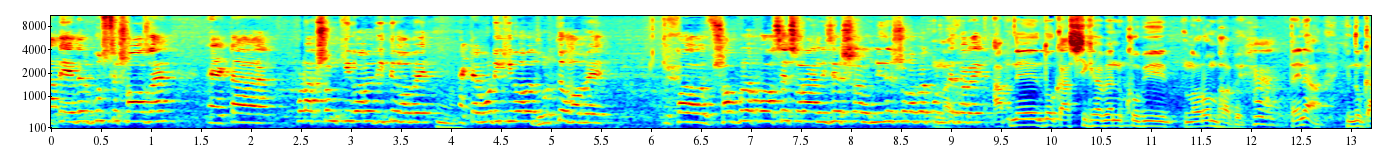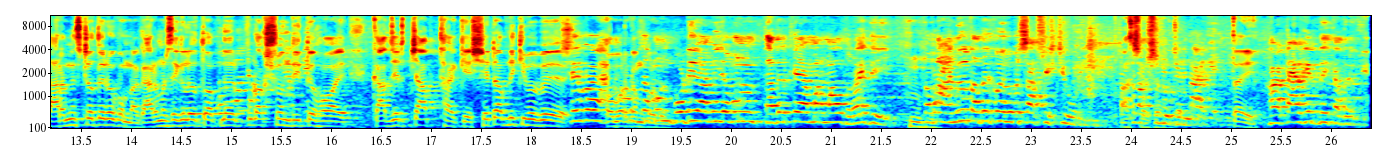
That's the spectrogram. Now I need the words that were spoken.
তাতে এদের বুঝতে সহজ হয় একটা প্রোডাকশন কীভাবে দিতে হবে একটা বডি কীভাবে ধরতে হবে সবগুলো প্রসেস ওরা নিজস্ব নিজস্বভাবে করতে পারে। আপনি তো কাজ শিখাবেন খুবই নরমভাবে হ্যাঁ। তাই না? কিন্তু গার্মেন্টসটা তো এরকম না গার্মেন্টসে গেলেও তো আপনার প্রোডাকশন দিতে হয় কাজের চাপ থাকে সেটা আপনি কীভাবে ওভারকাম যখন করবেন? বডি আমি যখন তাদেরকে আমার মাল ধরাই দিই তখন আমিও তাদেরকে ওইভাবে চাপ সৃষ্টি করি আচ্ছা, প্রোডাকশনের তাই? হ্যাঁ টার্গেট দিই তাদেরকে।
